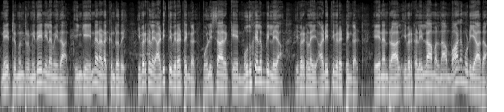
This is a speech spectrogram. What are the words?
நேற்று இன்றும் இதே நிலைமைதான். இங்கே என்ன நடக்கின்றது? இவர்களை அடித்து விரட்டுங்கள். போலீசாருக்கு ஏன் முதுகெலும்பில்லையா? இவர்களை அடித்து விரட்டுங்கள். ஏனென்றால் இவர்கள் இல்லாமல் நாம் வாழ முடியாதா?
